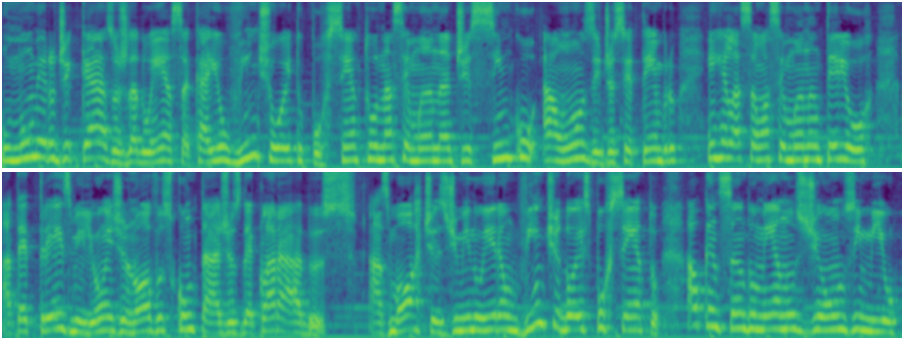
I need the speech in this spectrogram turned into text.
o número de casos da doença caiu 28% na semana de 5 a 11 de setembro em relação à semana anterior, até 3 milhões de novos contágios declarados. As mortes diminuíram 22%, alcançando menos de 11 mil.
